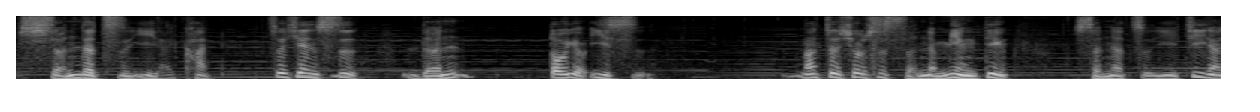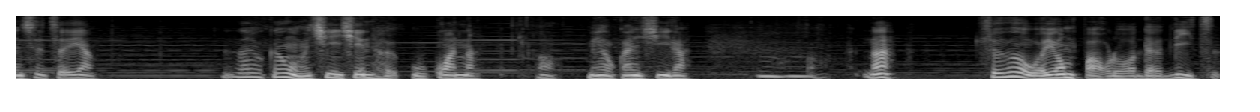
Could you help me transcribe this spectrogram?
神的旨意来看这件事。人都有意思，那这就是神的命定，神的旨意。既然是这样，那又跟我们信心和无关了哦，没有关系了。嗯，那最后我用保罗的例子。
